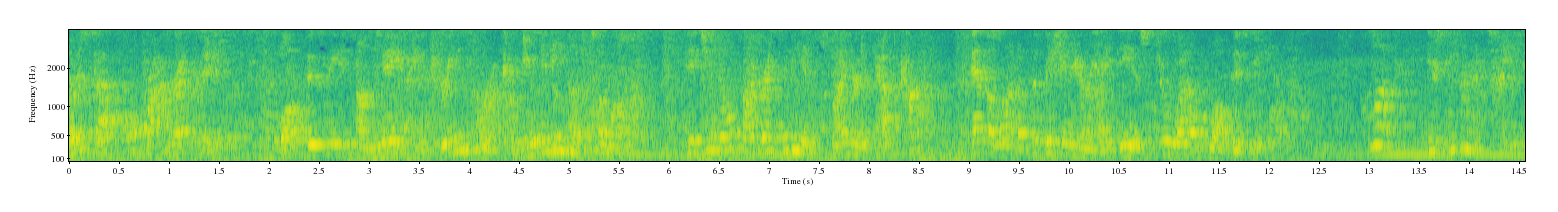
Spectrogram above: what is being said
First up, Progress City. Walt Disney's amazing dream for a community of tomorrow. Did you know Progress City inspired Epcot? And a lot of the visionary ideas throughout Walt Disney World. Look, there's even a tiny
